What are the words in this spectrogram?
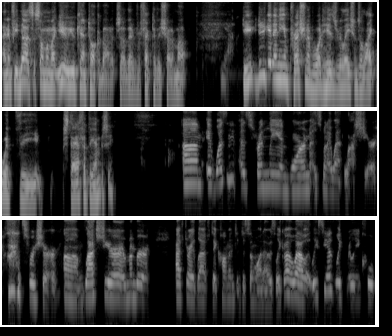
and if he does to someone like you, you can't talk about it. So they've effectively shut him up. Yeah. Do you did you get any impression of what his relations are like with the staff at the embassy? Um, it wasn't as friendly and warm as when I went last year. That's for sure. Um, last year, I remember after I left, I commented to someone. I was like, "Oh wow, at least he has like really cool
